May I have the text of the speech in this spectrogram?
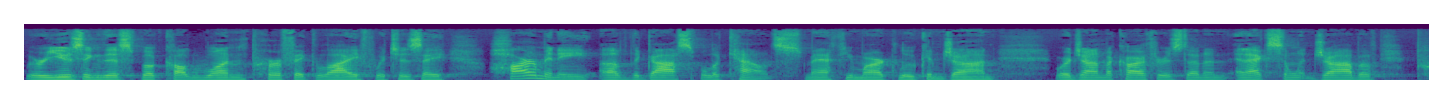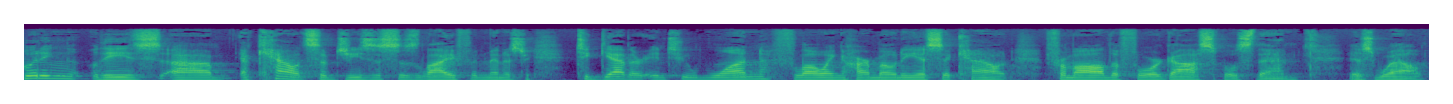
we're using this book called One Perfect Life, which is a harmony of the gospel accounts Matthew, Mark, Luke, and John, where John MacArthur has done an, an excellent job of putting these uh, accounts of Jesus' life and ministry together into one flowing, harmonious account from all the four gospels, then, as well.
